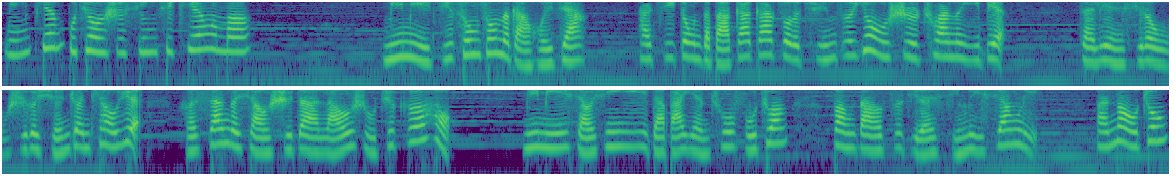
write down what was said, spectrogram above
明天不就是星期天了吗？米米急匆匆地赶回家，她激动地把嘎嘎做的裙子又试穿了一遍，在练习了五十个旋转跳跃和三个小时的老鼠之歌后，米米小心翼翼地把演出服装放到自己的行李箱里，把闹钟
